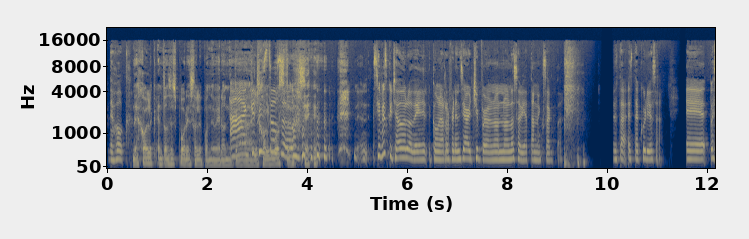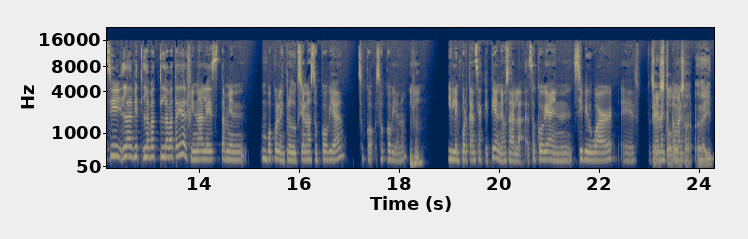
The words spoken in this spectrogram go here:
de Hulk. De Hulk, entonces por eso le pone Verónica ah, qué Hulkbuster. Sí. sí había escuchado lo de como la referencia a Archie, pero no, no la sabía tan exacta. está, está curiosa. Eh, pues sí, la, la, batalla del final es también un poco la introducción a Sokovia, Sokovia, ¿no? Y la importancia que tiene. O sea, la Sokovia en Civil War es pues, realmente de ahí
